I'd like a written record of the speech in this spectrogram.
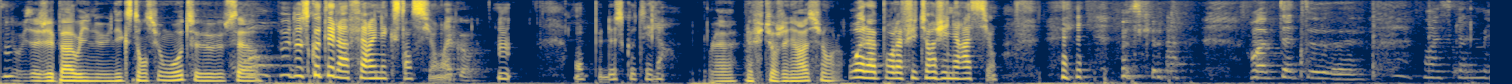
Vous n'envisagez pas, oui, une, une extension ou autre, euh, ça? On peut de ce côté-là faire une extension. ouais. D'accord. On peut de ce côté-là. Pour la, la future génération. Alors. Voilà pour la future génération. Parce que là, on va peut-être. euh, on va se calmer.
